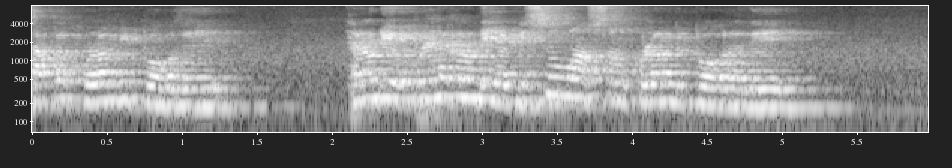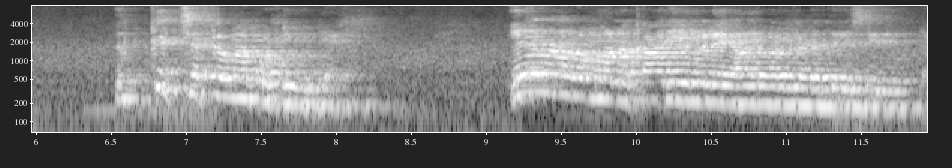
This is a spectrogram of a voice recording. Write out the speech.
சபை குழம்பி போகுது தன்னுடைய பிள்ளைகளுடைய விசுவாசம் குழம்பி போகிறது எக்கச்சக்கமா கொட்டி விட்டார். ஏராளமான காரியங்களை ஆண்டவர் இடத்தில் செய்து விட்டார்.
